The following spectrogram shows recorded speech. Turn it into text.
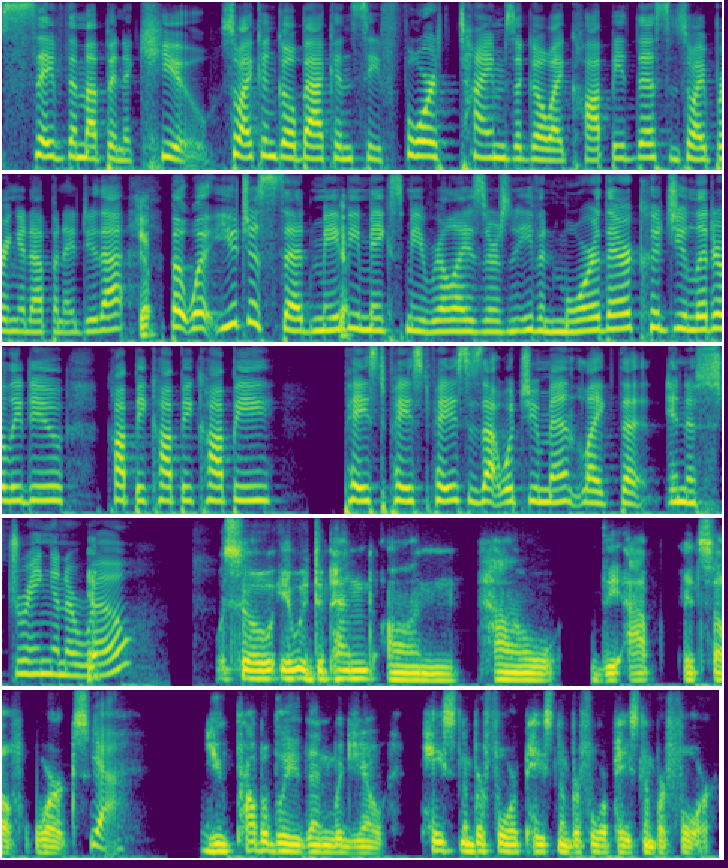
save them up in a queue. So I can go back and see four times ago I copied this. And so I bring it up and I do that. Yep. But what you just said maybe yep. makes me realize there's even more there. Could you literally do copy, copy, copy, paste, paste, paste? Is that what you meant? Like that in a string in a yep. row? So it would depend on how the app itself works. Yeah. You probably then would, you know, paste number four, paste number four, paste number four.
